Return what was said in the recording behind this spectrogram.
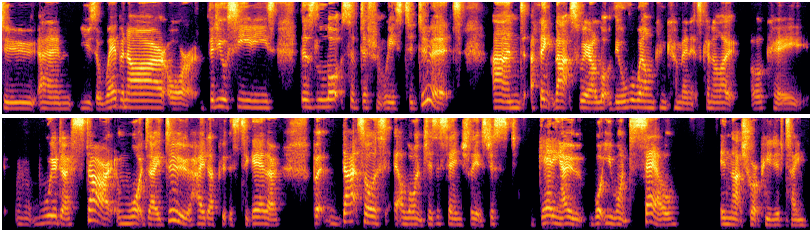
to um, use a webinar or video series. There's lots of different ways to do it, and I think that's where a lot of the overwhelm can come in. It's kind of like, okay, where do I start and what do I do? How do I put this together? But that's all a launch is essentially. It's just getting out what you want to sell in that short period of time.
